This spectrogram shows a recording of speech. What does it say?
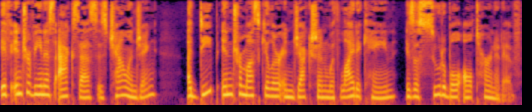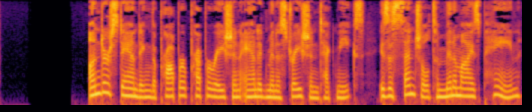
If intravenous access is challenging, a deep intramuscular injection with lidocaine is a suitable alternative. Understanding the proper preparation and administration techniques is essential to minimize pain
